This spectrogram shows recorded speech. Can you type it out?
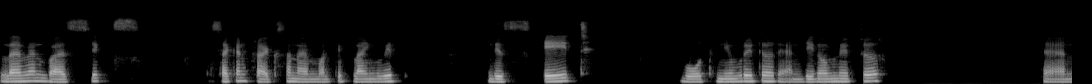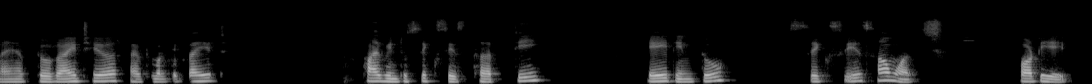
11 by 6 the second fraction I'm multiplying with this 8 both numerator and denominator. Then I have to write here I have to multiply it 5 into 6 is 30 8 into 6 is how much? 48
